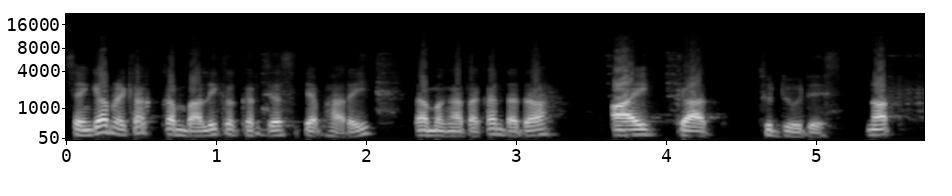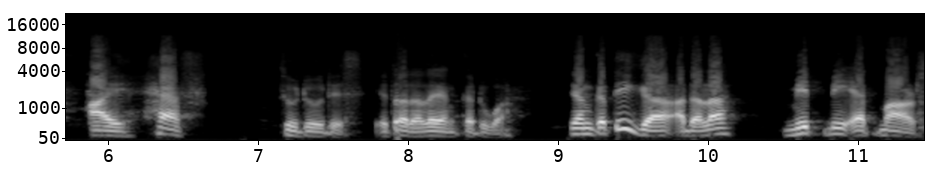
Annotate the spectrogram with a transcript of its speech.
sehingga mereka kembali ke kerja setiap hari dan mengatakan adalah I got to do this, not I have to do this. Itu adalah yang kedua. Yang ketiga adalah meet me at Mars.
